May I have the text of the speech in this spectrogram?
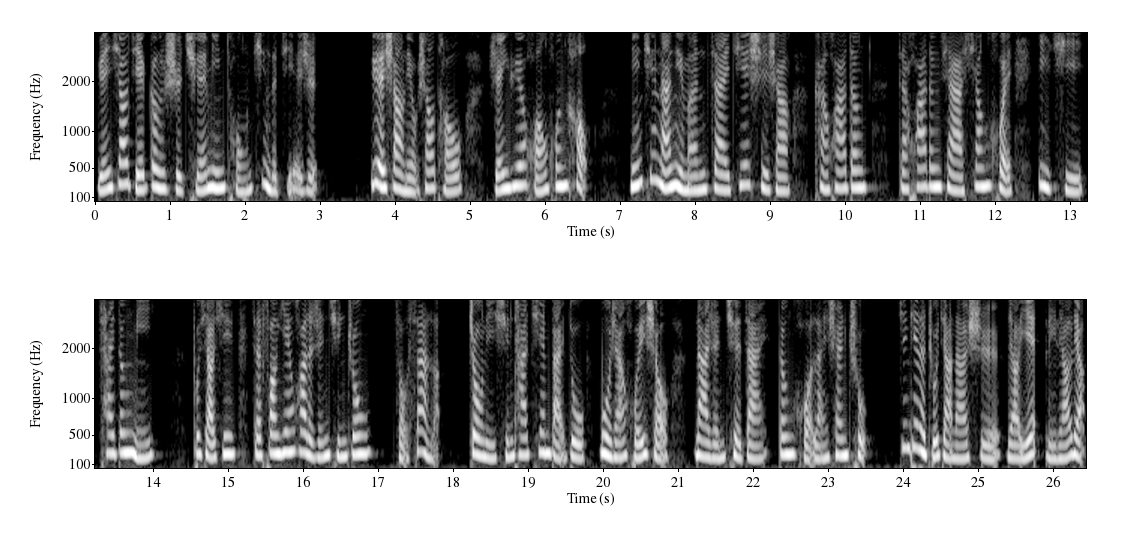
元宵节更是全民同庆的节日。月上柳梢头，人约黄昏后。年轻男女们在街市上看花灯，在花灯下相会，一起猜灯谜。不小心在放烟花的人群中走散了。众里寻他千百度，蓦然回首。那人却在灯火阑珊处。今天的主讲呢是了爷李了了，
